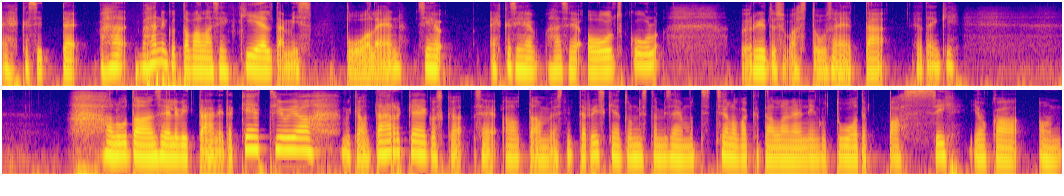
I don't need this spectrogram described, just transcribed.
ehkä sitten vähän, vähän niin kuin tavallaan siihen kieltämispuoleen, siihen ehkä siihen vähän se old school yritysvastuuseen, että jotenkin halutaan selvittää niitä ketjuja, mikä on tärkeää, koska se auttaa myös niiden riskien tunnistamiseen, mutta sitten siellä on vaikka tällainen niin kuin tuotepassi, joka on,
